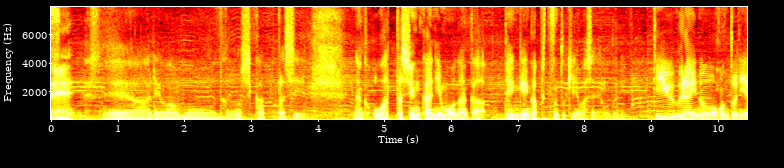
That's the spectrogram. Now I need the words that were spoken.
ね。そうですねあれはもう楽しかったしなんか終わった瞬間にもうなんか電源がプツンと切れましたね本当にっていうぐらいの本当に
